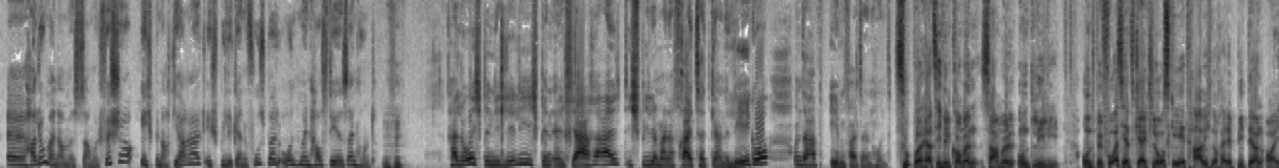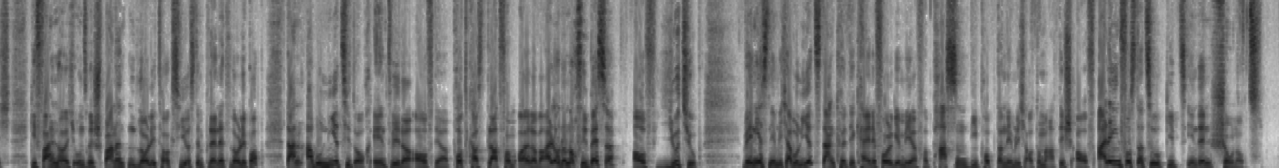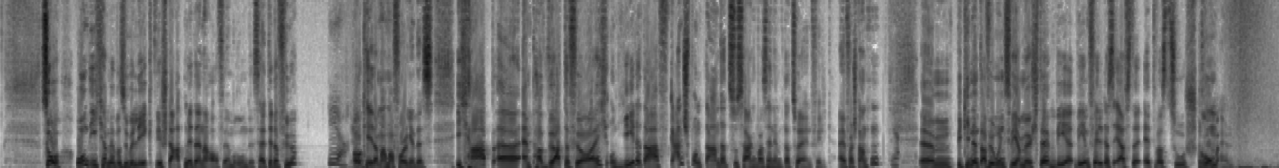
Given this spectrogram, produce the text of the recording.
Äh, hallo, mein Name ist Samuel Fischer. Ich bin acht Jahre alt. Ich spiele gerne Fußball und mein Haustier ist ein Hund. Mhm. Hallo, ich bin die Lilly, ich bin elf Jahre alt. Ich spiele in meiner Freizeit gerne Lego und habe ebenfalls einen Hund. Super, herzlich willkommen Samuel und Lilly. Und bevor es jetzt gleich losgeht, habe ich noch eine Bitte an euch. Gefallen euch unsere spannenden Lolly Talks hier aus dem Planet Lollipop? Dann abonniert sie doch entweder auf der Podcast-Plattform eurer Wahl oder noch viel besser auf YouTube. Wenn ihr es nämlich abonniert, dann könnt ihr keine Folge mehr verpassen. Die poppt dann nämlich automatisch auf. Alle Infos dazu gibt's in den Show Notes. So, und ich habe mir was überlegt. Wir starten mit einer Aufwärmrunde. Seid ihr dafür? Ja. Okay, dann machen wir folgendes. Ich habe äh, ein paar Wörter für euch und jeder darf ganz spontan dazu sagen, was einem dazu einfällt. Einverstanden? Ja. Ähm, beginnen darf übrigens, wer möchte. Wer, wem fällt das erste etwas zu Strom ein?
